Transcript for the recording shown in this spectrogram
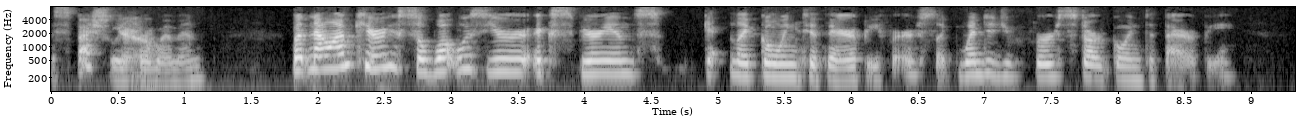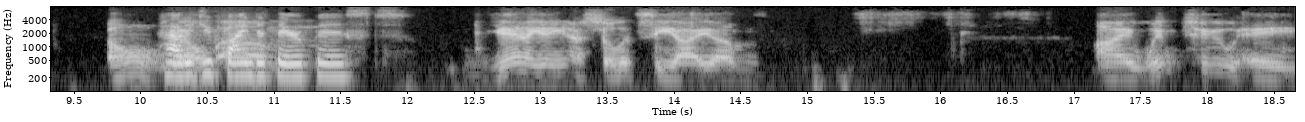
especially for women. But now I'm curious. So what was your experience get, like going to therapy first? Like when did you first start going to therapy? Oh. How did you find a um, therapist? Yeah, yeah, yeah. So let's see. I um, I went to a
